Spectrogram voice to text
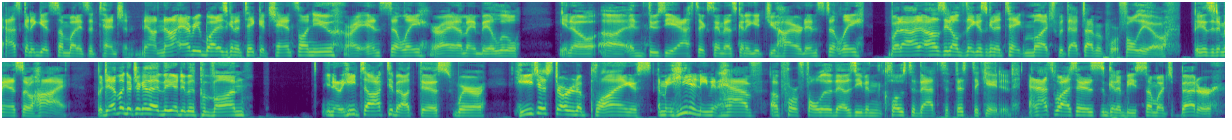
that's going to get somebody's attention. Now, not everybody's going to take a chance on you, right? Instantly, right? I may be a little you know, uh, enthusiastic saying that's going to get you hired instantly. But I honestly don't think it's going to take much with that type of portfolio because the demand is so high. But definitely go check out that video I did with Pavan. You know, he talked about this where he just started applying. A, I mean, he didn't even have a portfolio that was even close to that sophisticated. And that's why I say this is going to be so much better.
